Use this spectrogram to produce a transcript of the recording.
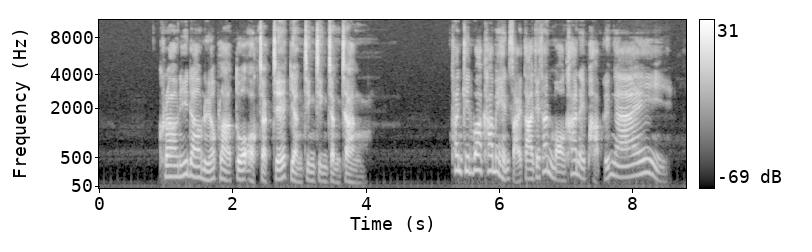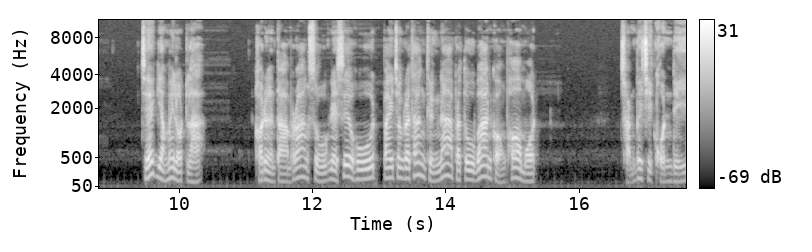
ำคราวนี้ดาวเหนือพลาตัวออกจากเจ๊กอย่างจริง ๆ จังๆ ท่านคิดว่าข้าไม่เห็นสายตาที่ท่านมองข้าในผับหรือไง เจ๊กยังไม่ลดละ เขาเดินตามร่างสูงในเสื้อฮูดไปจนกระทั่งถึงหน้าประตูบ้านของพ่อมด ฉันไม่ใช่คนดี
